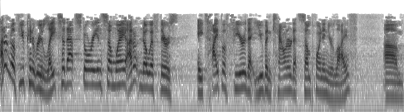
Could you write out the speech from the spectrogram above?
I don't know if you can relate to that story in some way. I don't know if there's a type of fear that you've encountered at some point in your life. Um,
